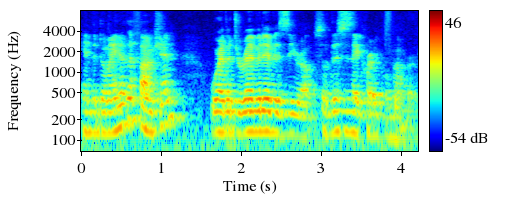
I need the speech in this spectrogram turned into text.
in the domain of the function where the derivative is 0. So this is a critical number.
